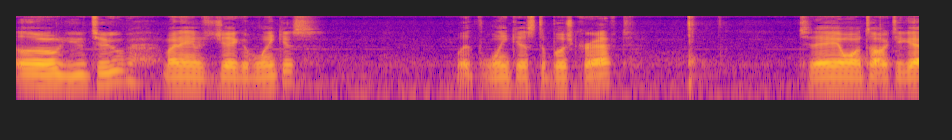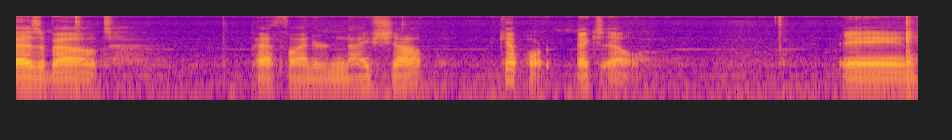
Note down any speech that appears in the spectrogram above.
Hello YouTube, my name is Jacob Linkus with Link Us to Bushcraft. Today I want to talk to you guys about Pathfinder Knife Shop Kephart XL. And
